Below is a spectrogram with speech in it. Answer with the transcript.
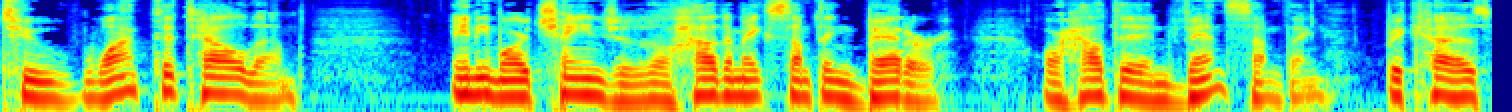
to want to tell them any more changes or how to make something better or how to invent something because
